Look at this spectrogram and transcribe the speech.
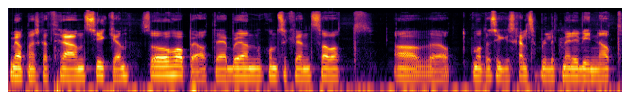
med at man skal trene psyken, så håper jeg at det blir en konsekvens av at, av at måte, psykisk helse blir litt mer i vinden. At,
